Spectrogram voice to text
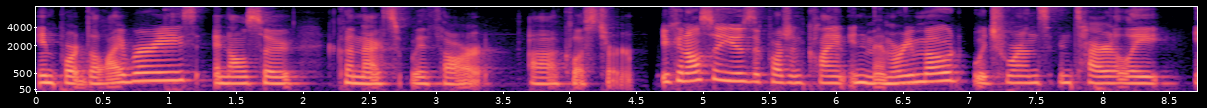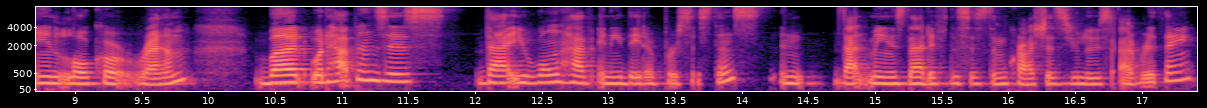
import the libraries and also connect with our uh, cluster. You can also use the Qdrant client in memory mode, which runs entirely in local RAM. But what happens is that you won't have any data persistence. And that means that if the system crashes, you lose everything.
